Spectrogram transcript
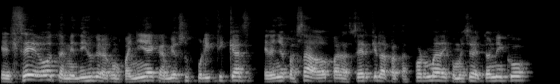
El CEO también dijo que la compañía cambió sus políticas el año pasado para hacer que la plataforma de comercio electrónico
